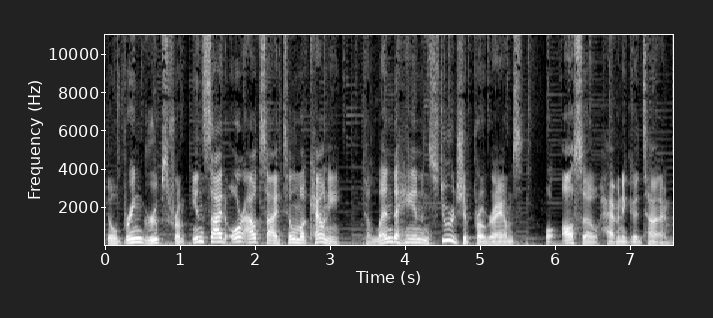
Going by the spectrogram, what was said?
that will bring groups from inside or outside Tillamook County to lend a hand in stewardship programs while also having a good time.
